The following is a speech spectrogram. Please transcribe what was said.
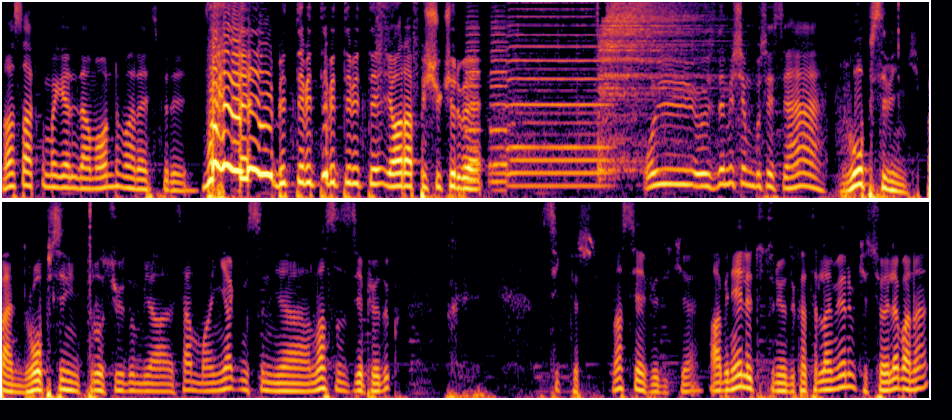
Nasıl aklıma geldi ama on numara espri. Vay, bitti bitti bitti bitti. Ya Rabbi şükür be. Oy özlemişim bu sesi ha. Rope swing. Ben rope swing prosuydum ya. Sen manyak mısın ya? Nasıl yapıyorduk? Siktir. Nasıl yapıyorduk ya? Abi neyle tutunuyorduk hatırlamıyorum ki. Söyle bana.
